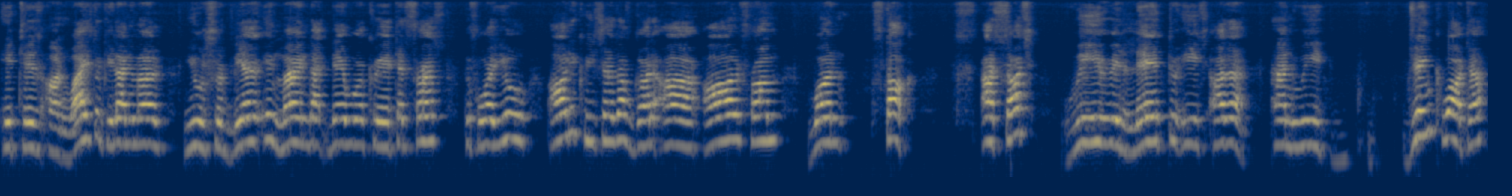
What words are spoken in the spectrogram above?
it is unwise to kill animals. You should bear in mind that they were created first before you. All the creatures of God are all from one stock. As such, we relate to each other and we drink water,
